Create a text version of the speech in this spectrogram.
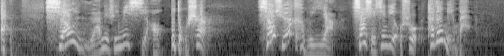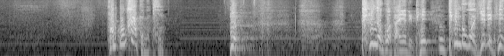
哎，小雨啊，那是因为小不懂事儿，小雪可不一样，小雪心里有数，她都明白。咱不怕跟他拼。哟，拼拼得过咱也得拼，拼不过也得拼。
